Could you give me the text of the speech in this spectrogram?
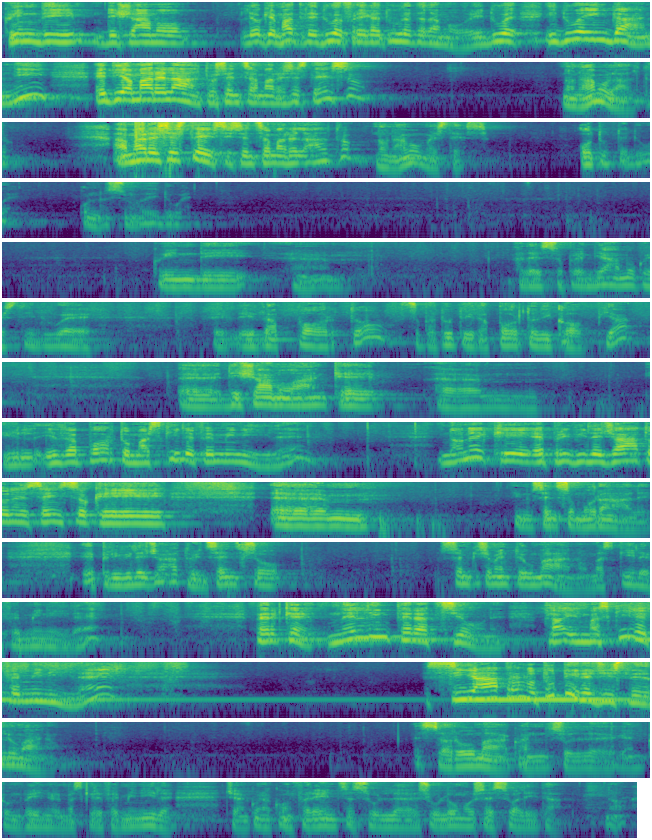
Quindi, diciamo, le ho chiamate le due fregature dell'amore, i due, i due inganni è di amare l'altro senza amare se stesso, non amo l'altro. Amare se stessi senza amare l'altro, non amo me stesso. O tutte e due, o nessuno dei due. Quindi ehm, adesso prendiamo questi due, il, il rapporto, soprattutto il rapporto di coppia, eh, diciamo anche ehm, il, il rapporto maschile femminile non è che è privilegiato nel senso che, ehm, in un senso morale, è privilegiato in senso semplicemente umano, maschile e femminile, perché nell'interazione tra il maschile e il femminile si aprono tutti i registri dell'umano. Adesso a Roma, quando sul convegno del maschile e femminile, c'è anche una conferenza sul, sull'omosessualità. No?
